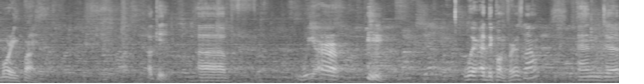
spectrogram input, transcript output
boring part. Okay, uh, we are we're at the conference now, and uh,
